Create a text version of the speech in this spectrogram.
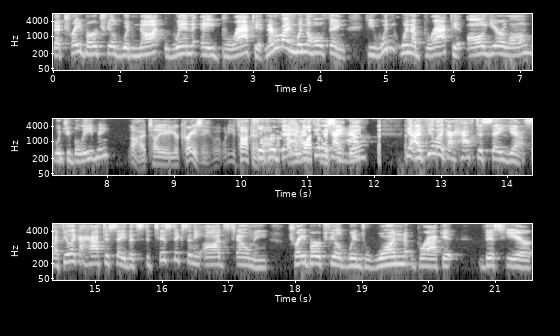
that Trey Birchfield would not win a bracket. Never mind win the whole thing. He wouldn't win a bracket all year long. Would you believe me? No, I tell you, you're crazy. What are you talking so about? So for that, I feel like I have. yeah, I feel like I have to say yes. I feel like I have to say that statistics and the odds tell me Trey Birchfield wins one bracket this year.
